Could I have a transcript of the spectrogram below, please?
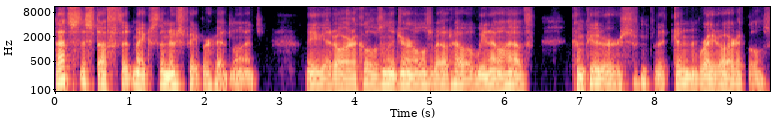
That's the stuff that makes the newspaper headlines. You get articles in the journals about how we now have computers that can write articles.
